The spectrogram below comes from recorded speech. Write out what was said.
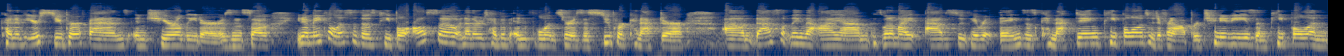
kind of your super fans and cheerleaders. And so, you know, make a list of those people. Also, another type of influencer is a super connector. Um, that's something that I am because one of my absolute favorite things is connecting people to different opportunities and people. And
